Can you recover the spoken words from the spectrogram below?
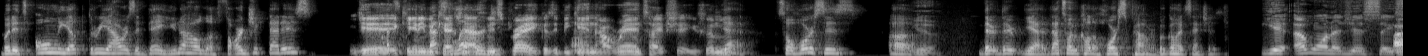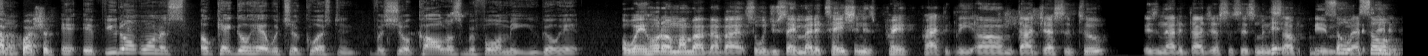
but it's only up three hours a day. You know how lethargic that is? Yeah, that's, it can't even catch lethargy. half its prey because it be getting outran type shit. You feel me? Yeah. So horses, uh, yeah, they're they're yeah. That's why we call it horsepower. But go ahead, Sanchez. Yeah, I want to just say. I have a question. If you don't want to, okay, go ahead with your question for sure. Call us before me. You go ahead. Oh wait, hold on, my bad, my bad. So would you say meditation is pra- practically um digestive too? Isn't that a digestive system in itself? It, so, so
